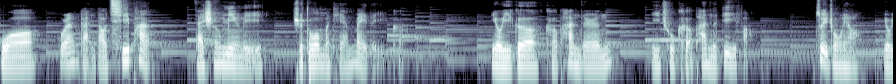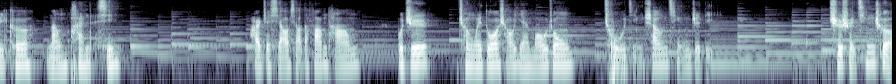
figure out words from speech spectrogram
我忽然感到期盼，在生命里是多么甜美的一刻。有一个可盼的人，一处可盼的地方，最重要，有一颗能盼的心。而这小小的方塘，不知成为多少眼眸中触景伤情之地。池水清澈，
